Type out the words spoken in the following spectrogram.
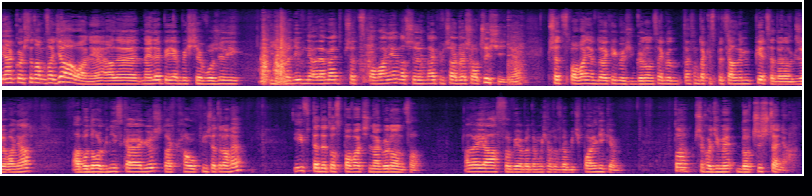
jakoś to tam zadziała, nie? Ale najlepiej jakbyście włożyli jakiś żeliwny element przed spawaniem, znaczy najpierw trzeba go jeszcze oczyścić, nie? Przed spawaniem do jakiegoś gorącego, to są takie specjalne piece do rozgrzewania, albo do ogniska jak już, tak chałupnicze trochę. I wtedy to spawać na gorąco. Ale ja sobie będę musiał to zrobić palnikiem. To przechodzimy do czyszczenia.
